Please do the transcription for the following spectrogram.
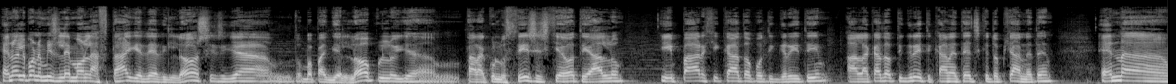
Ενώ λοιπόν εμείς λέμε όλα αυτά για διαδηλώσεις, για τον Παπαγγελόπουλο, για παρακολουθήσεις και ό,τι άλλο, υπάρχει κάτω από την Κρήτη, αλλά κάτω από την Κρήτη κάνετε έτσι και το πιάνετε, ένα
